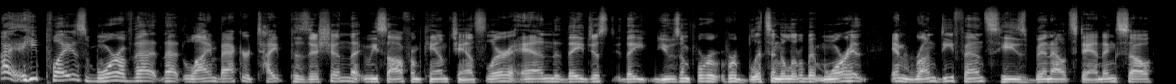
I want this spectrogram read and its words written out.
I, he plays more of that that linebacker type position that we saw from Kam Chancellor, and they just they use him for for blitzing a little bit more in run defense. He's been outstanding. So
